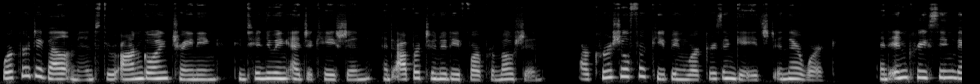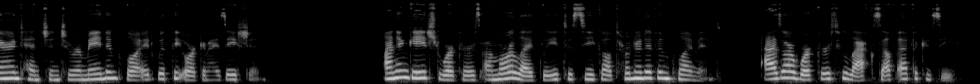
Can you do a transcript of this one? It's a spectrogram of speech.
Worker development through ongoing training, continuing education, and opportunity for promotion are crucial for keeping workers engaged in their work and increasing their intention to remain employed with the organization. Unengaged workers are more likely to seek alternative employment, as are workers who lack self efficacy.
